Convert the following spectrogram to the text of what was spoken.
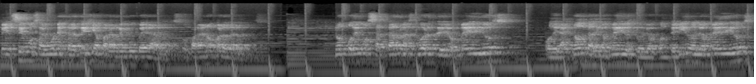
pensemos alguna estrategia para recuperarlos o para no perderlos. No podemos atar la suerte de los medios o de las notas de los medios o de los contenidos de los medios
